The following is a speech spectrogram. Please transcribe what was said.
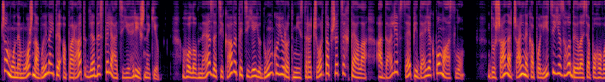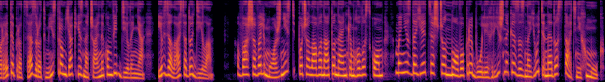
чому не можна винайти апарат для дистиляції грішників? Головне зацікавити цією думкою ротмістра чорта Пшецехтела, а далі все піде як по маслу. Душа начальника поліції згодилася поговорити про це з ротмістром, як і з начальником відділення, і взялася до діла. Ваша вельможність, почала вона тоненьким голоском, мені здається, що новоприбулі грішники зазнають недостатніх мук.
